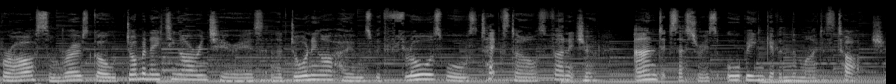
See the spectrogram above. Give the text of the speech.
brass, and rose gold dominating our interiors and adorning our homes with floors, walls, textiles, furniture, and accessories all being given the Midas touch.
